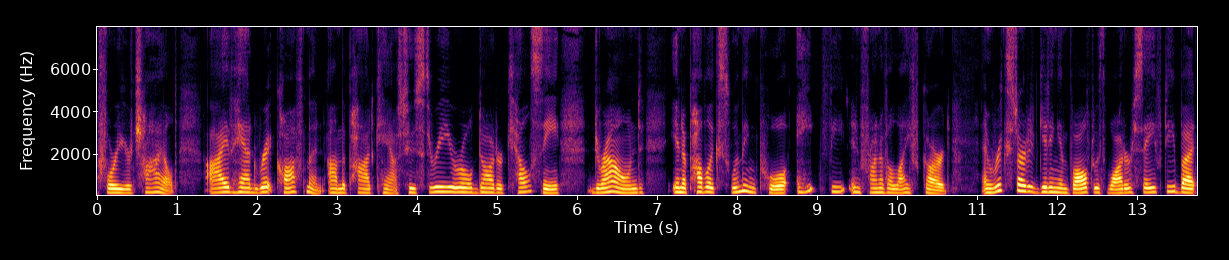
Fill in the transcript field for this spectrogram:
for your child. I've had Rick Kaufman on the podcast, whose three year old daughter Kelsey drowned in a public swimming pool eight feet in front of a lifeguard. And Rick started getting involved with water safety, but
